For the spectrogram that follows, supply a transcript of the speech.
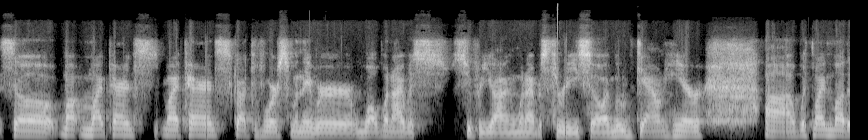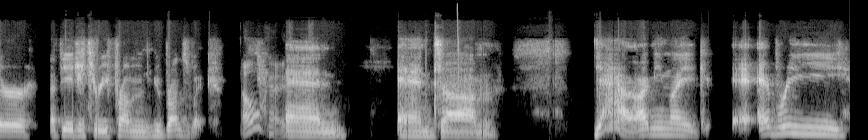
so my, my, parents my parents got divorced when they were well when i was super young when i was three. So i moved down here uh, with my mother at the age of three from new brunswick. Oh, okay. And and um, yeah i mean like every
